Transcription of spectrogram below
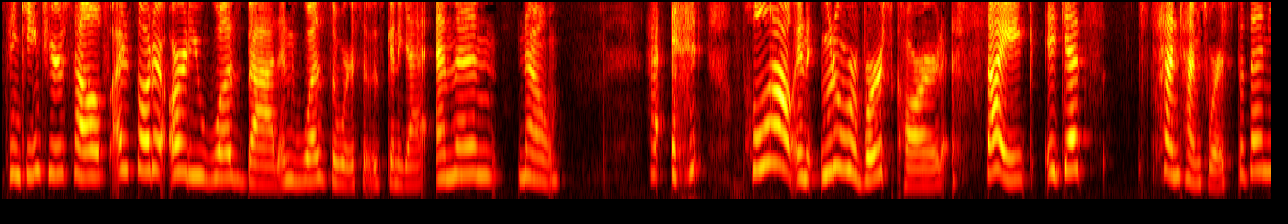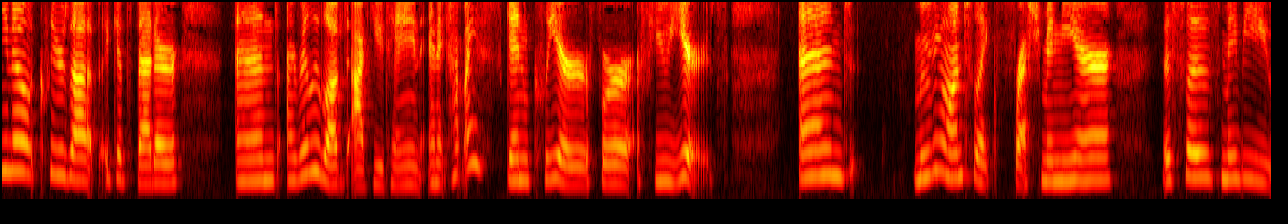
thinking to yourself, I thought it already was bad and was the worst it was going to get. And then, no. Pull out an Uno reverse card. Psych. It gets 10 times worse. But then, you know, it clears up, it gets better. And I really loved Accutane, and it kept my skin clear for a few years. And moving on to like freshman year, this was maybe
